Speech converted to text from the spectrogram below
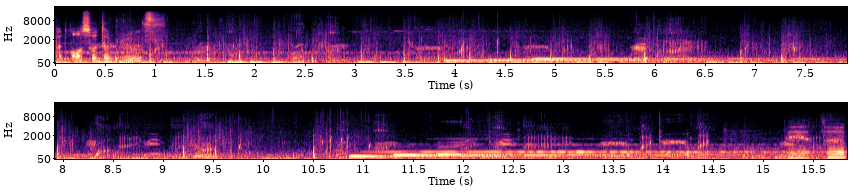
But also the roof. The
